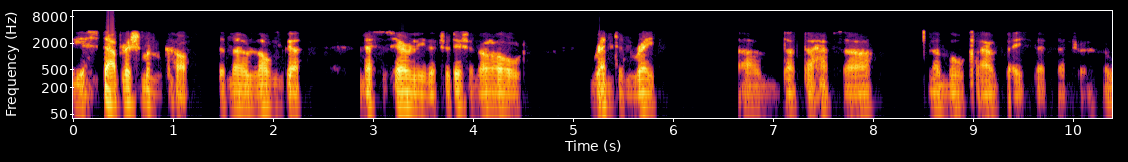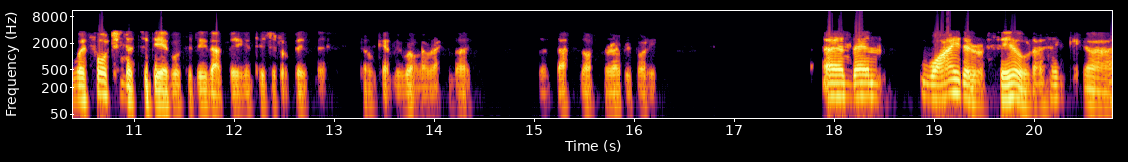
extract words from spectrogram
the establishment costs are no longer necessarily the traditional old rent and rate, um, but perhaps are, more cloud based, etc. We're fortunate to be able to do that being a digital business. Don't get me wrong, I recognize that that's not for everybody. And then wider afield, I think uh,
